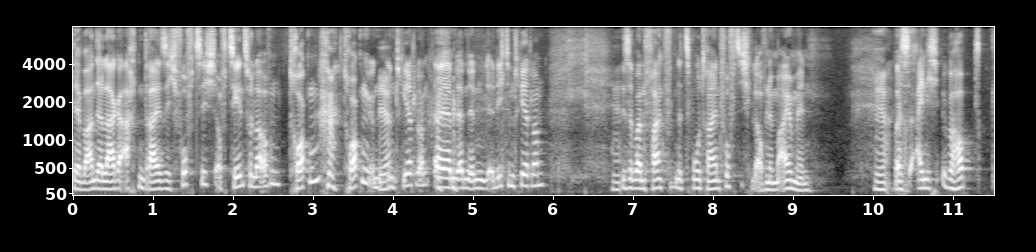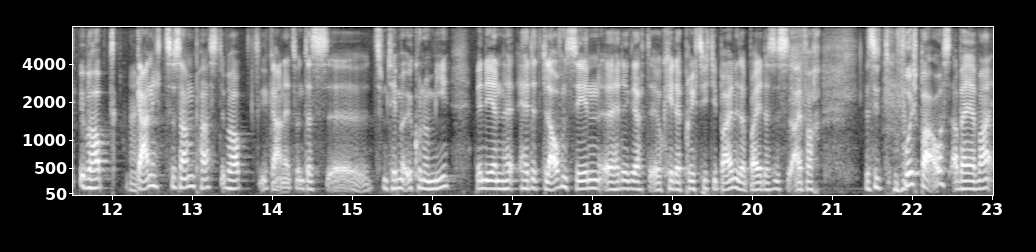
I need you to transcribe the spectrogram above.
Der war in der Lage, 38,50 auf 10 zu laufen. Trocken, trocken im, Ja. im Triathlon, äh, im, im, nicht im Triathlon. Ja. Ist aber in Frankfurt eine 2,53 gelaufen im Ironman. Ja, Was eigentlich überhaupt, überhaupt Ja. gar nicht zusammenpasst, überhaupt gar nicht. Und das äh, zum Thema Ökonomie, wenn ihr ihn hättet laufen sehen, äh, hättet ihr gedacht, okay, der bricht sich die Beine dabei. Das ist einfach, das sieht furchtbar aus, aber er war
